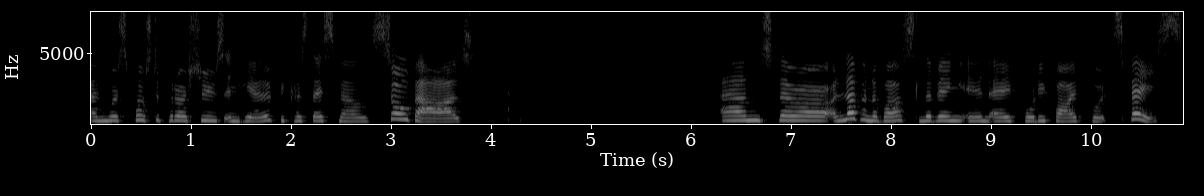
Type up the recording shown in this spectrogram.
and we're supposed to put our shoes in here because they smell so bad. And there are 11 of us living in a 45 foot space.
